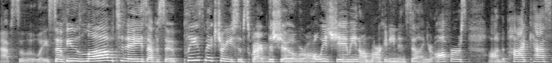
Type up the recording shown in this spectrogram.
Absolutely. So if you love today's episode, please make sure you subscribe to the show. We're always jamming on marketing and selling your offers on the podcast.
